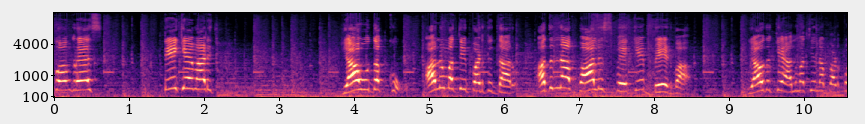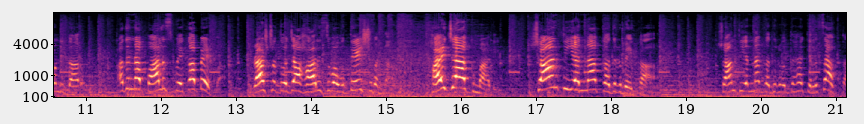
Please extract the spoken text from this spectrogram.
ಕಾಂಗ್ರೆಸ್ ಟೀಕೆ ಮಾಡಿದೆ. ಯಾವುದಕ್ಕೂ ಅನುಮತಿ ಪಡೆದಿದ್ದಾರೋ ಅದನ್ನ ಪಾಲಿಸಬೇಕೇ ಬೇಡ್ವಾ? ಯಾವುದಕ್ಕೆ ಅನುಮತಿಯನ್ನ ಪಡ್ಕೊಂಡಿದ್ದಾರೋ ಅದನ್ನ ಪಾಲಿಸಬೇಕಾ ಬೇಡ್ವಾ? ರಾಷ್ಟ್ರಧ್ವಜ ಹಾರಿಸುವ ಉದ್ದೇಶವನ್ನ ಹೈಜಾಕ್ ಮಾಡಿ. ಶಾಂತಿಯನ್ನ ಕದಡಬೇಕಾ? ಶಾಂತಿಯನ್ನ ಕದಡುವಂತಹ ಕೆಲಸ ಆಗ್ತಾ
